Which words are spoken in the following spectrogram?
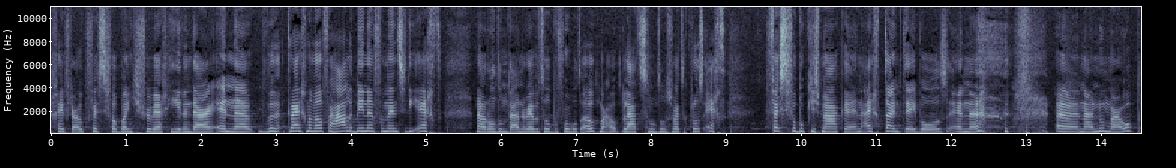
Geef er ook festivalbandjes voor weg hier en daar. En we krijgen dan wel verhalen binnen van mensen die echt... Nou, rondom Down the Rabbit Hole bijvoorbeeld ook... maar ook laatst rondom Zwarte Cross echt festivalboekjes maken... en eigen timetables en... eh, eh, nou, noem maar op.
